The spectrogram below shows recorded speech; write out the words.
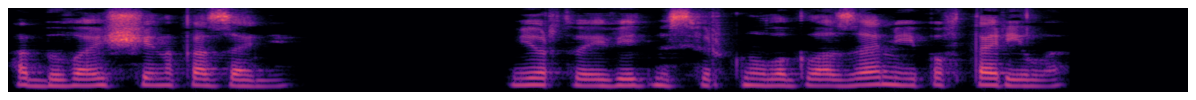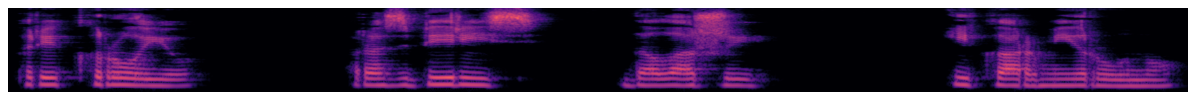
отбывающая наказание. Мертвая ведьма сверкнула глазами и повторила: "Прикрою, разберись, доложи и корми руну".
